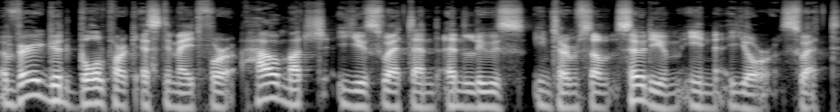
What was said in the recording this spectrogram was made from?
a very good ballpark estimate for how much you sweat and, and lose in terms of sodium in your sweat.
